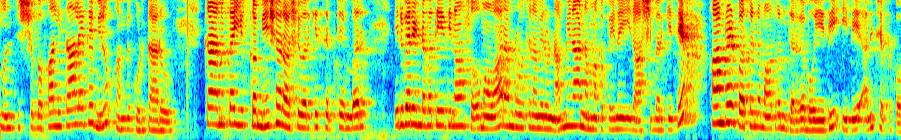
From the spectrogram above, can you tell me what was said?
మంచి శుభ ఫలితాలైతే అయితే మీరు అందుకుంటారు. కనుక ఈ యొక్క మేషరాశి వారికి సెప్టెంబర్ ఇరవై రెండవ తేదీన సోమవారం రోజున మీరు నమ్మినా నమ్మకపోయినా ఈ రాశి వారికి అయితే హండ్రెడ్ పర్సెంట్ మాత్రం జరగబోయేది ఇదే అని చెప్పుకోవచ్చు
